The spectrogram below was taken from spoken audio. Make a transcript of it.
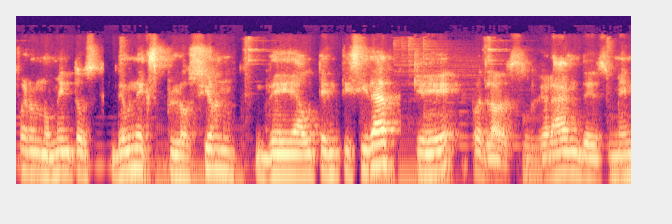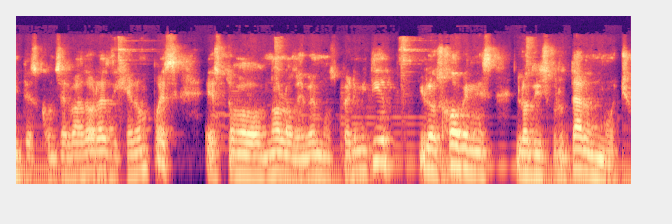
Fueron momentos de una explosión de autenticidad que pues las grandes mentes conservadoras dijeron pues esto no lo debemos permitir y los jóvenes lo disfrutaron mucho.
